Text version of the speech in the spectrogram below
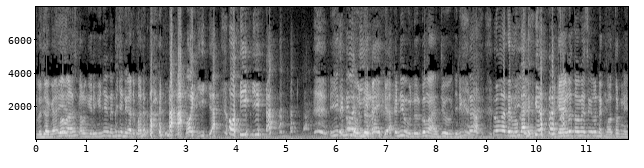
Lu jagain. Gua malas kalau ngiringinnya nanti jadi nggak depan-depan. oh iya. Oh iya. iya kan dia Oh, mundur. iya, iya. Kan dia mundur, gua maju. Jadi kita Lu ngatain muka Iya. dia. Kayak lu tau gak sih lu naik motor nih,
